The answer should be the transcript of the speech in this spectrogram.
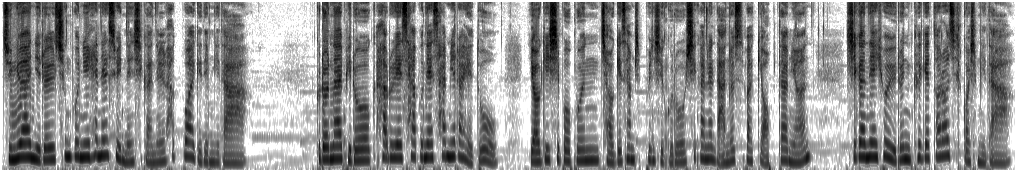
중요한 일을 충분히 해낼 수 있는 시간을 확보하게 됩니다. 그러나 비록 하루에 4분의 3이라 해도 여기 15분, 저기 30분씩으로 시간을 나눌 수밖에 없다면 시간의 효율은 크게 떨어질 것입니다.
